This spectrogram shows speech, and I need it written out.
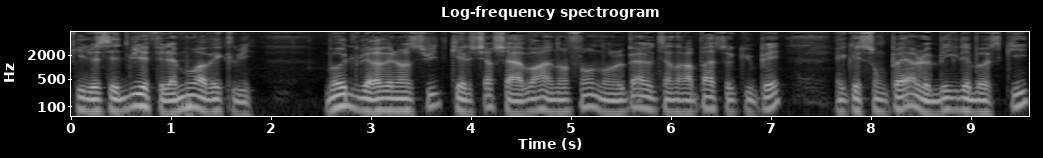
qui le séduit et fait l'amour avec lui. Maud lui révèle ensuite qu'elle cherche à avoir un enfant dont le père ne tiendra pas à s'occuper et que son père, le Big Lebowski,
